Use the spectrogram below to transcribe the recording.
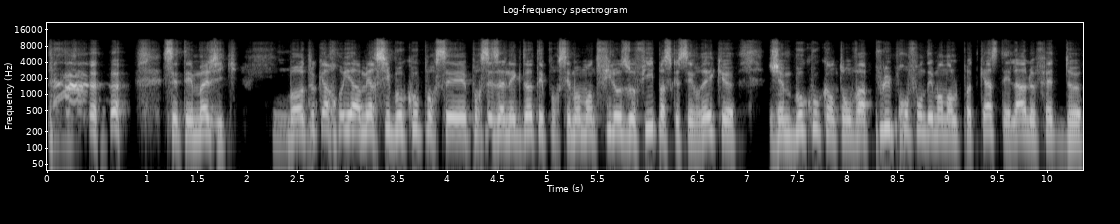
C'était magique. Bon, en tout cas, Roya, merci beaucoup pour ces, pour ces anecdotes et pour ces moments de philosophie, parce que c'est vrai que j'aime beaucoup quand on va plus profondément dans le podcast. Et là, le fait de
